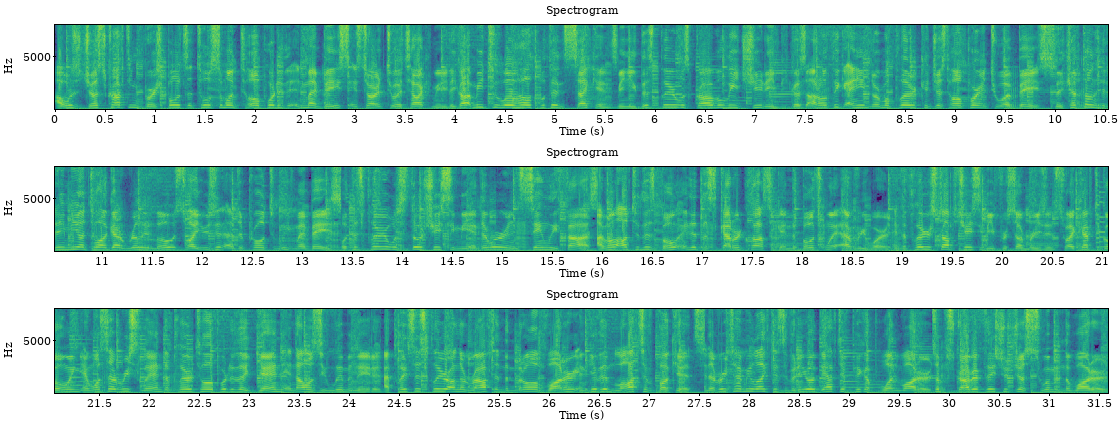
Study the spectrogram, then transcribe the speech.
I was just crafting birch boats until someone teleported in my base and started to attack me. They got me to low health within seconds, meaning this player was probably cheating because I don't think any normal player can just teleport into a base. They kept on hitting me until I got really low, so I used an ender pearl to leave my base. But this player was still chasing me and they were insanely fast. I went onto this boat and did the scattered classic and the boats went everywhere. And the player stopped chasing me for some reason, so I kept going and once I reached land, the player teleported again and I was eliminated. I placed this player on the raft in the middle of water and gave them lots of buckets. And every time you like this video, they have to pick up one water. Subscribe if they should just swim in the water.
